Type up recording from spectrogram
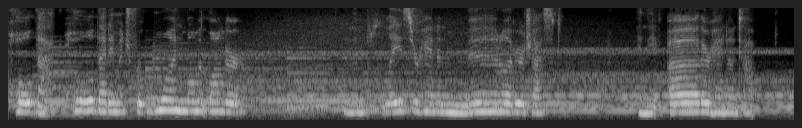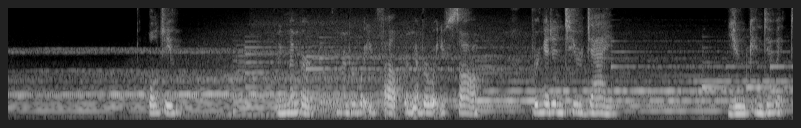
hold that, hold that image for one moment longer. And then place your hand in the middle of your chest and the other hand on top. Hold you. Remember, remember what you felt, remember what you saw. Bring it into your day. You can do it.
